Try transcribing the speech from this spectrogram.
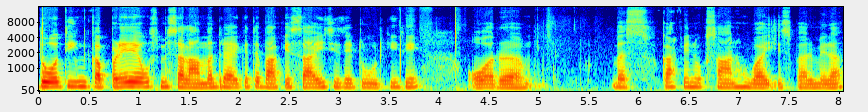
दो तीन कपड़े उसमें सलामत रह गए थे, बाकी सारी चीज़ें टूट गई थी और बस काफ़ी नुकसान हुआ इस बार मेरा।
